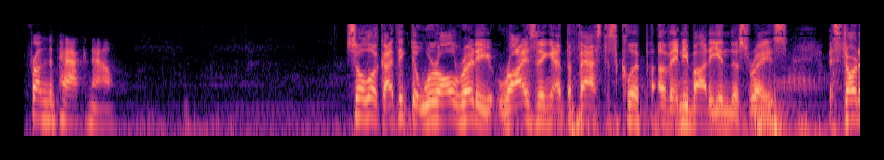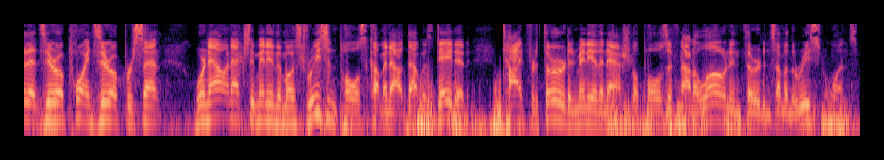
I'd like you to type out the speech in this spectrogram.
from the pack now? So, look, I think that we're already rising at the fastest clip of anybody in this race. I started at 0.0%. We're now in actually many of the most recent polls coming out. That was dated, tied for third in many of the national polls, if not alone in third in some of the recent ones.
